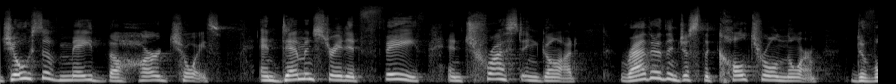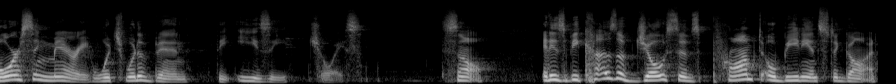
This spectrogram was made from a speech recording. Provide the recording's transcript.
Joseph made the hard choice and demonstrated faith and trust in God rather than just the cultural norm, divorcing Mary, which would have been the easy choice. So, it is because of Joseph's prompt obedience to God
